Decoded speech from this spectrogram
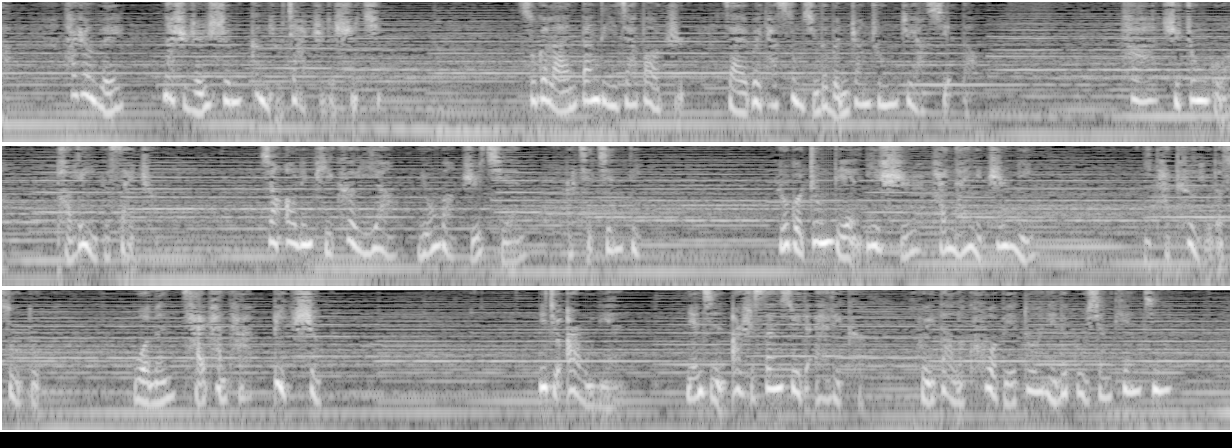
他认为那是人生更有价值的事情。苏格兰当地一家报纸在为他送行的文章中这样写道：“他去中国跑另一个赛程，像奥林匹克一样勇往直前，而且坚定。”如果终点一时还难以知名，以他特有的速度，我们裁判他必胜。一九二五年，年仅二十三岁的埃里克回到了阔别多年的故乡天津，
